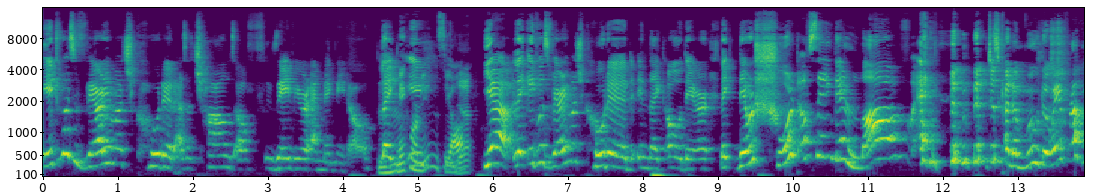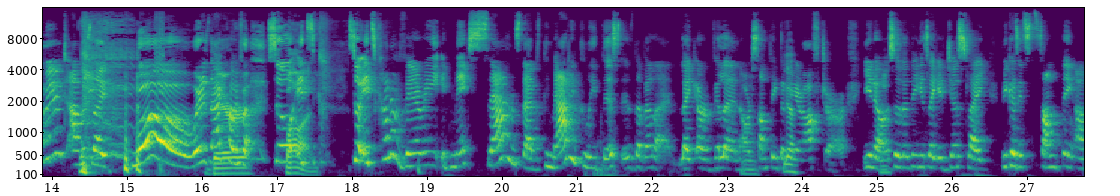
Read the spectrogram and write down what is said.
it was very much coded as a child of Xavier and Magneto. Mm-hmm. Like Make more it- mutants, y'all. Yeah. Yeah, like it was very much coded in like, oh, they're like they were short of saying their love and they just kind of moved away from it. I was like, whoa, where is that Their coming from? So Bond. it's so it's kind of very it makes sense that thematically this is the villain, like our villain or something that Yeah. they're after. You know, Yeah. so the thing is like it just like because it's something a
